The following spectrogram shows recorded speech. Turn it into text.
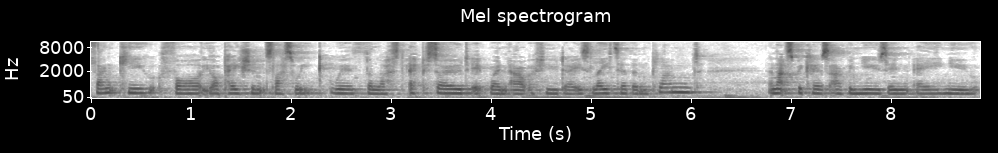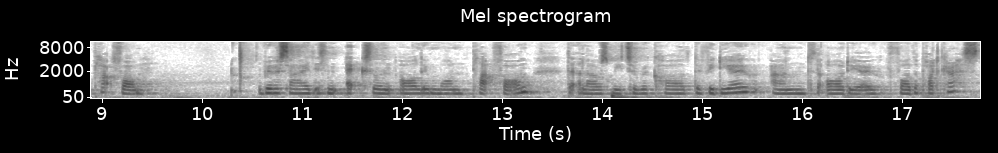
Thank you for your patience last week with the last episode. It went out a few days later than planned, and that's because I've been using a new platform. Riverside is an excellent all in one platform that allows me to record the video and the audio for the podcast,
